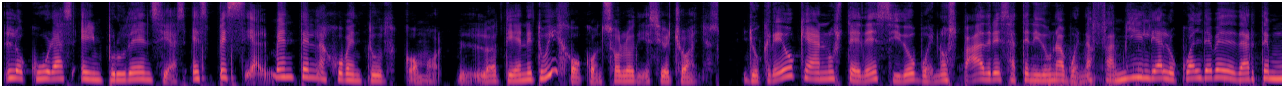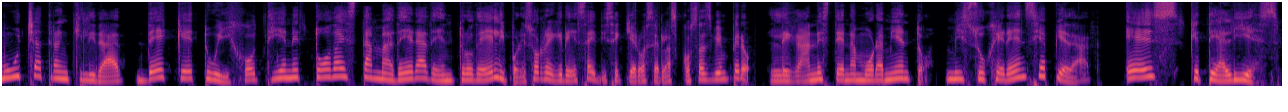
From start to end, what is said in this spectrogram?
locuras e imprudencias, especialmente en la juventud, como lo tiene tu hijo con solo 18 años. Yo creo que han ustedes sido buenos padres, ha tenido una buena familia, lo cual debe de darte mucha tranquilidad de que tu hijo tiene toda esta madera dentro de él y por eso regresa y dice quiero hacer las cosas bien, pero le gana este enamoramiento. Mi sugerencia, Piedad, es que te alíes.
